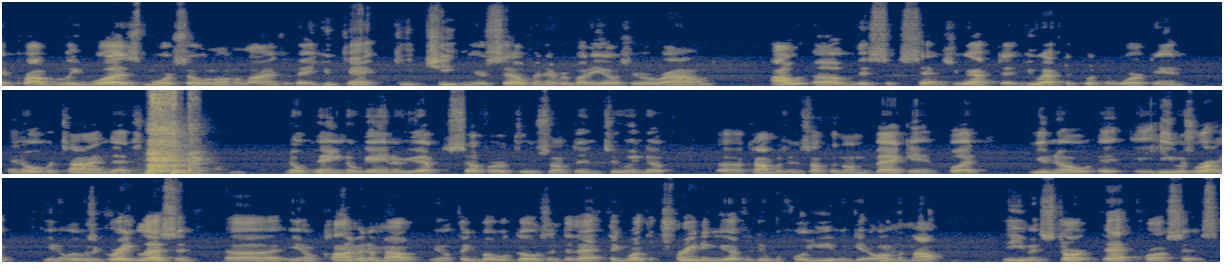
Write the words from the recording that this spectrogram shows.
it probably was more so along the lines of, hey, you can't keep cheating yourself and everybody else you're around out of this success. You have to you have to put the work in, and over time, that's no pain, no gain, or you have to suffer through something to end up uh, accomplishing something on the back end. But you know, it, it, he was right. You know, it was a great lesson. Uh, you know, climbing a mountain. You know, think about what goes into that. Think about the training you have to do before you even get on the mountain to even start that process.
